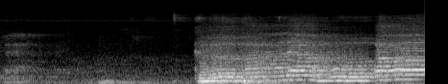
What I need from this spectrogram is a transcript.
silakan. Kepadamu Allah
